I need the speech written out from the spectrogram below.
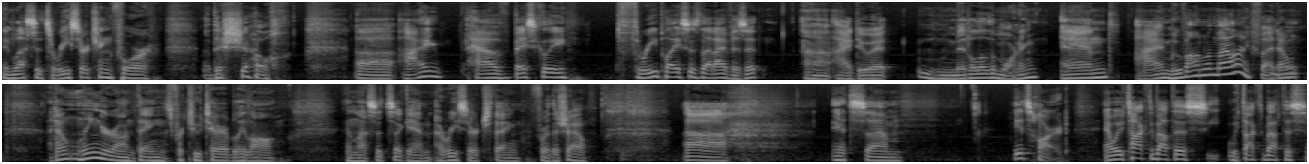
unless it's researching for this show, uh, I have basically three places that I visit. Uh, I do it middle of the morning, and I move on with my life. I don't, I don't linger on things for too terribly long, unless it's again a research thing for the show. Uh, it's um, it's hard, and we've talked about this. We talked about this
